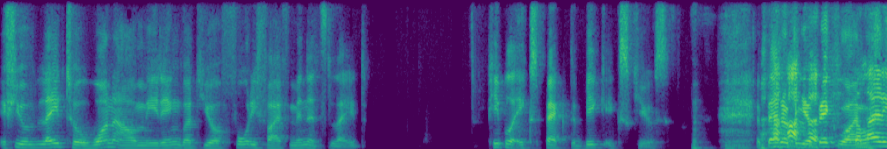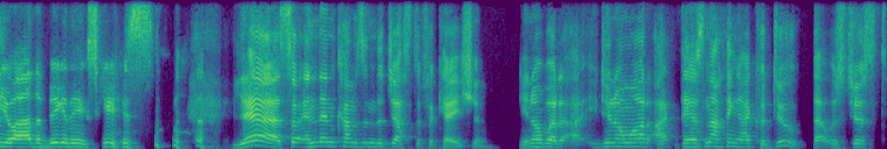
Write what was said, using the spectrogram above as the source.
if you're late to a one-hour meeting but you're 45 minutes late, people expect a big excuse. It better be a big one. the later you are, the bigger the excuse. yeah. So and then comes in the justification you know but I, you know what I, there's nothing i could do that was just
